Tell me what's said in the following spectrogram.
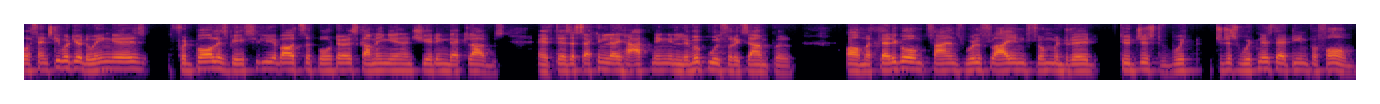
essentially what you're doing is football is basically about supporters coming in and cheering their clubs. If there's a second leg happening in liverpool for example um atletico fans will fly in from madrid to just wit- to just witness their team perform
